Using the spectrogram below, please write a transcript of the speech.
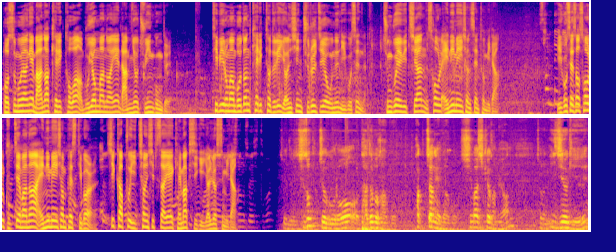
버스 모양의 만화 캐릭터와 무협 만화의 남녀 주인공들. TV로만 보던 캐릭터들이 연신 줄을 지어 오는 이곳은 중구에 위치한 서울 애니메이션 센터입니다. 이곳에서 서울 국제 만화 애니메이션 페스티벌 시카프 2014의 개막식이 열렸습니다. 저희들이 지속적으로 다듬어가고 확장해가고 심화시켜가면 저는 이 지역이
